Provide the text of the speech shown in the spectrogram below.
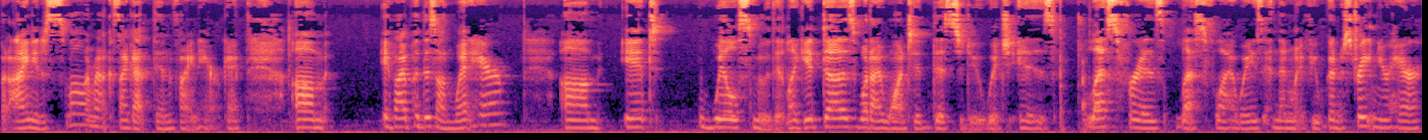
But I need a smaller amount because I got thin, fine hair, okay? Um, if I put this on wet hair, um, it will smooth it. Like it does what I wanted this to do, which is less frizz, less flyaways. And then if you're gonna straighten your hair,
